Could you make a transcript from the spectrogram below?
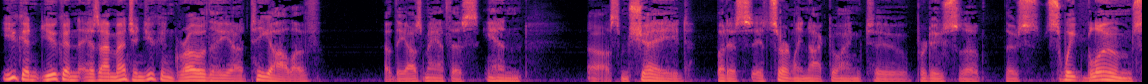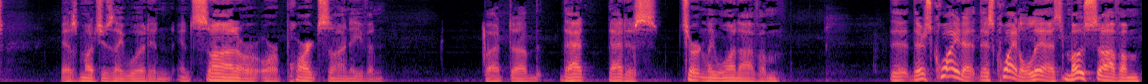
you can you can as I mentioned you can grow the uh, tea olive of the osmanthus in uh, some shade, but it's it's certainly not going to produce uh, those sweet blooms as much as they would in, in sun or, or part sun even. But uh, that that is certainly one of them. The, there's quite a there's quite a list. Most of them,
